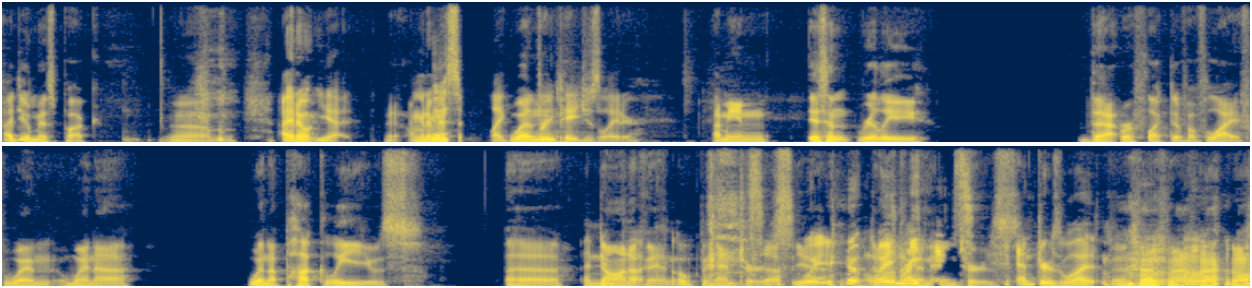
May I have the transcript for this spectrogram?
I do miss Puck. Um, I don't yet. Yeah. I'm gonna miss it like When- three pages later. I mean, isn't really that reflective of life when when a when a puck leaves, uh, A new Donovan puck enters. up. Yeah, Wait, Donovan wait. enters. Enters what? oh,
